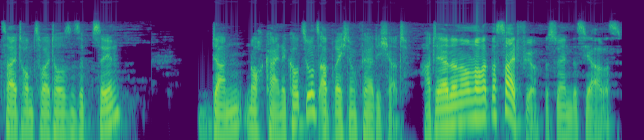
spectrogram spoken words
Zeitraum 2017 dann noch keine Kautionsabrechnung fertig hat. Hatte er dann auch noch etwas Zeit für, bis zum Ende des Jahres.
